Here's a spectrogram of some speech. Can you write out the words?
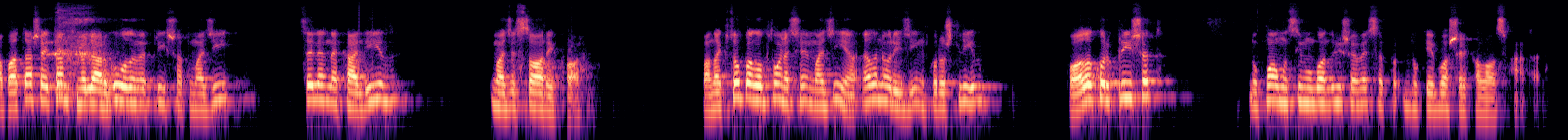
apo ata shejtantë me largu dhe me prish atë magji, të cilën e ka lidh magjistari i parë. Prandaj këtu po kuptojmë se magjia edhe në origjinë kur është lidh, po edhe kur prishet, nuk ka mundësi me u bë ndryshe veçse duke i bërë shirk Allahut subhanahu wa taala.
